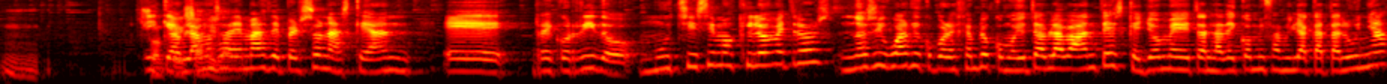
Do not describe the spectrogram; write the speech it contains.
mm, y que hablamos además de personas que han eh, recorrido muchísimos kilómetros. No es igual que, por ejemplo, como yo te hablaba antes, que yo me trasladé con mi familia a Cataluña,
